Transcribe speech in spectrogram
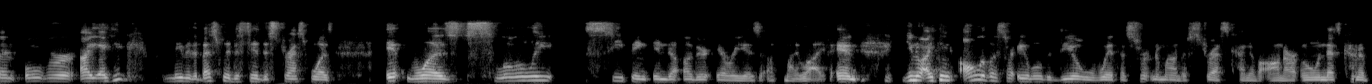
an over I, I think maybe the best way to say the stress was it was slowly seeping into other areas of my life. And, you know, I think all of us are able to deal with a certain amount of stress kind of on our own. That's kind of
